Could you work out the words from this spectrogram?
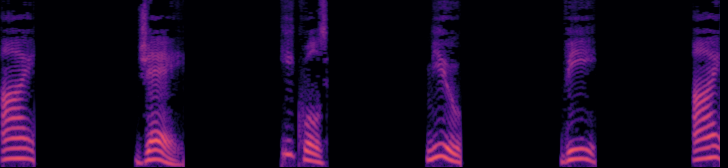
i j equals mu v I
